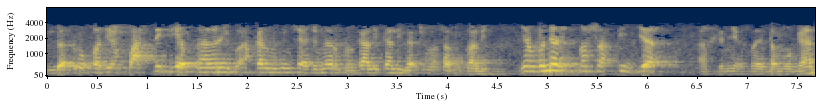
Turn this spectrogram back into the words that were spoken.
Tidak lupa dia pasti tiap hari, bahkan mungkin saya dengar berkali-kali, gak cuma satu kali. Yang benar, masa iya? Akhirnya saya temukan,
